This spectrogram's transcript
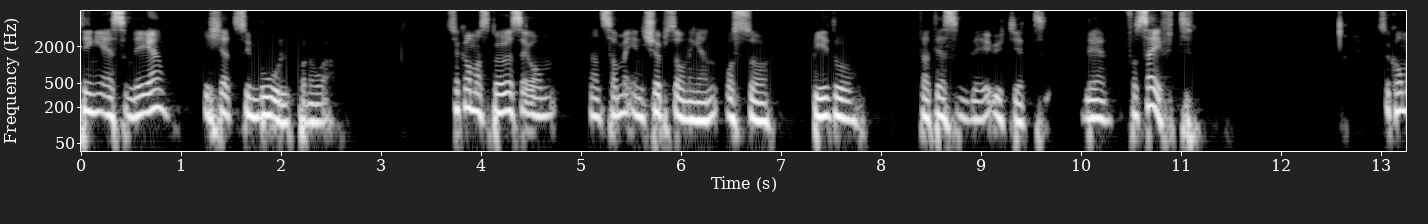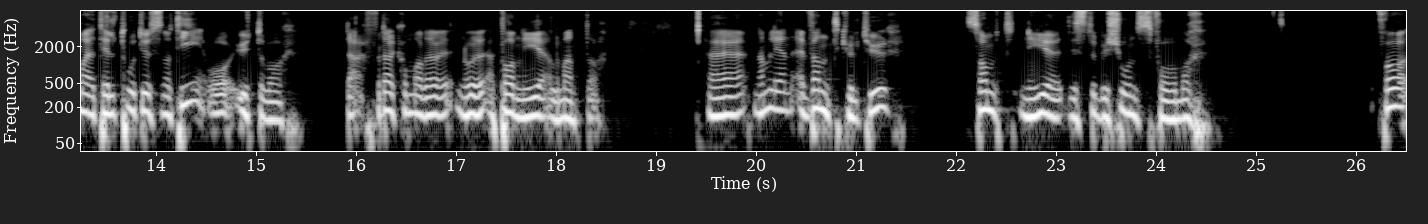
Ting er som de er, ikke et symbol på noe. Så kan man spørre seg om den samme innkjøpsordningen også bidro til at det som ble utgitt, ble for safe. Så kommer jeg til 2010 og utover der, for der kommer det et par nye elementer. Eh, nemlig en eventkultur samt nye distribusjonsformer. Fra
